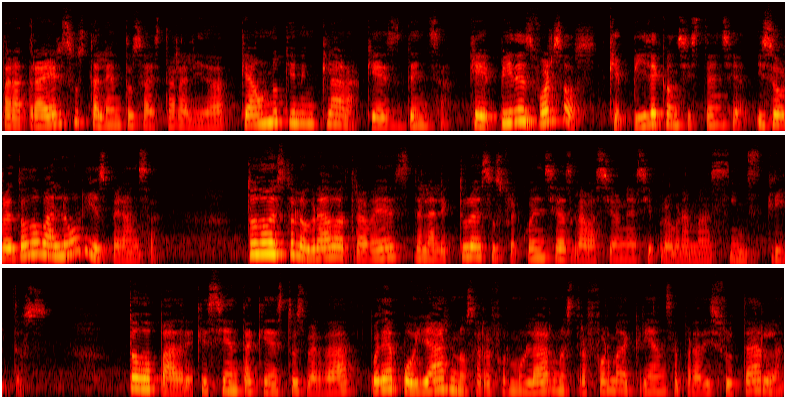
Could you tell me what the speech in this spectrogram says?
para traer sus talentos a esta realidad que aún no tienen clara, que es densa, que pide esfuerzos, que pide consistencia y sobre todo valor y esperanza. Todo esto logrado a través de la lectura de sus frecuencias, grabaciones y programas inscritos. Todo padre que sienta que esto es verdad puede apoyarnos a reformular nuestra forma de crianza para disfrutarla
